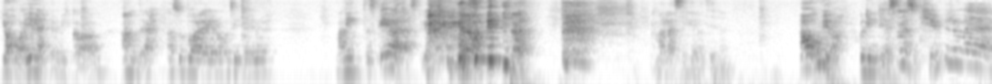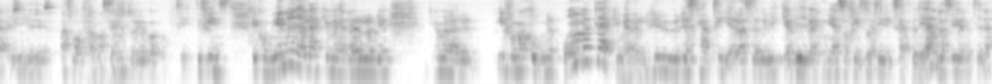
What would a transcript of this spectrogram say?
Jag har ju lärt mig mycket av andra, alltså bara genom att titta hur man inte ska göra. Skulle jag Ja, säga. ja. Man läser hela tiden. Ja, oh ja. Och det är det som är så kul med Absolut. att vara farmaceut och jobba på apotek. Det, finns, det kommer ju nya läkemedel och det, jag menar, informationen om ett läkemedel, hur det ska hanteras eller vilka biverkningar som finns då till exempel, det ändras ju hela tiden.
